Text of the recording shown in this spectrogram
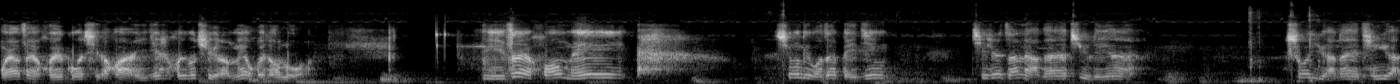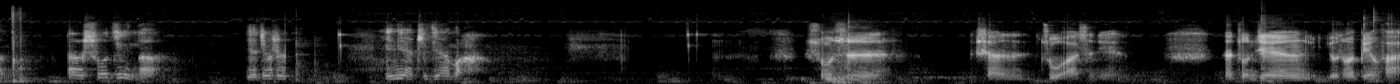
我要再回国企的话，已经是回不去了，没有回头路了。你在黄梅，兄弟，我在北京。其实咱俩的距离呢，说远呢也挺远的，但是说近呢，也就是一念之间吧。说是想住二十年，那中间有什么变化，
